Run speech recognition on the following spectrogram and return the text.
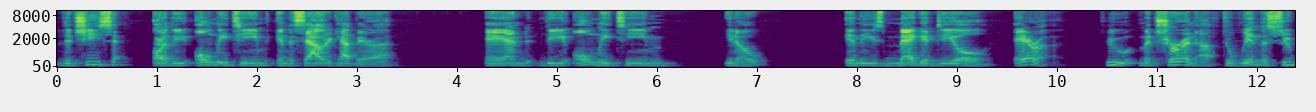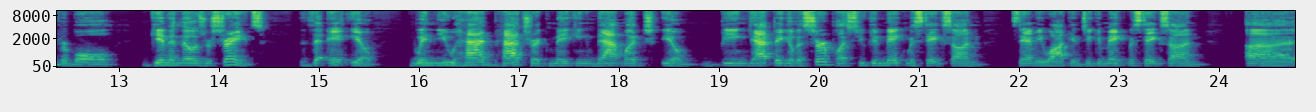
the Chiefs are the only team in the salary cap era and the only team, you know, in these mega deal era to mature enough to win the Super Bowl given those restraints. The, eh, you know, when you had Patrick making that much, you know, being that big of a surplus, you can make mistakes on Sammy Watkins. You can make mistakes on, uh,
